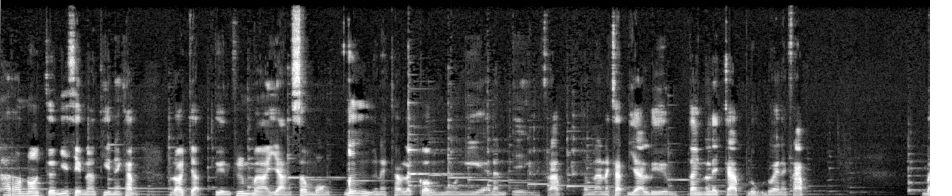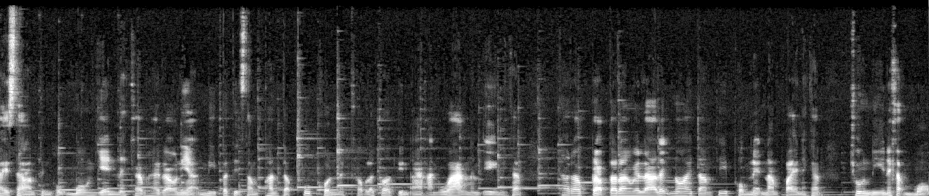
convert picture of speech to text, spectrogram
ถ้าเรานอนเกิน 20 นาทีนะครับ เราจะตื่นขึ้นมาอย่างสมองตื้อนะครับ แล้วก็งัวเงียนั่นเองครับฉะนั้นนะครับ อย่าลืมตั้งนาฬิกาปลุกด้วยนะครับ บ่ายสามถึงหกโมงเย็นนะครับ ให้เราเนี่ยมีปฏิสัมพันธ์กับผู้คนนะครับ แล้วก็กินอาหารว่างนั่นเองนะครับ ถ้าเราปรับตารางเวลาเล็กน้อยตามที่ผมแนะนำไปนะครับ ช่วงนี้นะครับเหมาะ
